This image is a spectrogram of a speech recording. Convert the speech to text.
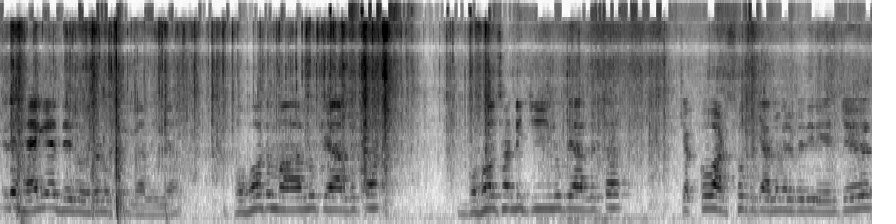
ਜਿਹੜੇ ਹੈਗੇ ਆ, ਦੇ ਦੋ, ਇਹਨਾਂ ਨੂੰ ਕੋਈ ਗੱਲ ਨਹੀਂ ਯਾਰ ਬਹੁਤ ਮਾਲ ਨੂੰ ਪਿਆਰ ਦਿੱਤਾ। ਬਹੁਤ ਸਾਡੀ ਚੀਜ਼ ਨੂੰ ਪਿਆਰ ਦਿੱਤਾ। ਚੱਕੋ 895 ਰੁਪਏ ਦੀ ਰੇਂਜ 'ਚ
